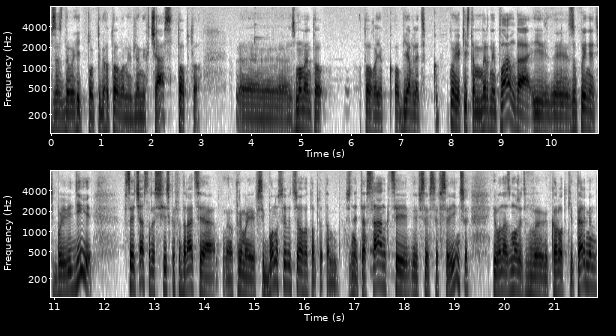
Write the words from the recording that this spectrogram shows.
заздалегідь підготовлений для них час. Тобто з моменту того, як об'являть ну, якийсь там мирний план да, і е, зупинять бойові дії, в цей час Російська Федерація отримає всі бонуси від цього, тобто там зняття санкцій і все, все, все інше. І вона зможе в короткий термін,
